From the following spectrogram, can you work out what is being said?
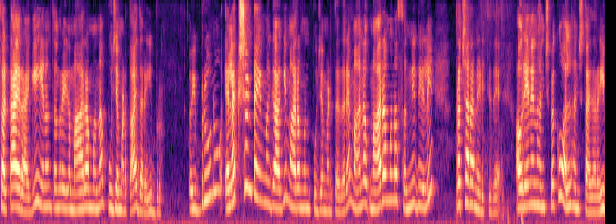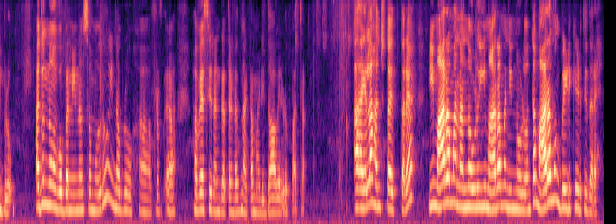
ಸಟೈರ್ ಆಗಿ ಏನಂತಂದ್ರೆ ಈಗ ಮಾರಮ್ಮನ ಪೂಜೆ ಮಾಡ್ತಾ ಇದ್ದಾರೆ ಇಬ್ರು. ಇಬ್ರು ಎಲೆಕ್ಷನ್ ಟೈಮಿಗಾಗಿ ಮಾರಮ್ಮನ ಪೂಜೆ ಮಾಡ್ತಾ ಇದ್ದಾರೆ. ಮಾನ ಮಾರಮ್ಮನ ಸನ್ನಿಧಿಯಲ್ಲಿ ಪ್ರಚಾರ ನಡೀತಿದೆ. ಅವ್ರು ಏನೇನು ಹಂಚಬೇಕು ಅಲ್ಲಿ ಹಂಚ್ತಾ ಇದ್ದಾರೆ ಇಬ್ಬರು ಅದನ್ನು ಒಬ್ಬ ನೀನಸಮೂರು ಇನ್ನೊಬ್ರು ಆ, ಪ್ರೊಫ್- ಹವ್ಯಾಸಿ ರಂಗ ತಂಡದ ನಟ ಮಾಡಿದ್ದು ಅವೆರಡು ಪಾತ್ರ. ಎಲ್ಲ ಹಂಚ್ತಾ ಇರ್ತಾರೆ. ಈ ಮಾರಮ್ಮ ನನ್ನವಳು ಈ ಮಾರಮ್ಮ ನಿನ್ನವಳು ಅಂತ ಮಾರಮ್ಮಗೆ ಬೇಡಿಕೆ ಇಡ್ತಿದ್ದಾರೆ.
